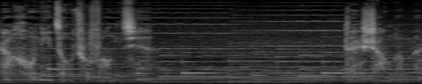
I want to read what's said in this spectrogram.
然后你走出房间，带上了门。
